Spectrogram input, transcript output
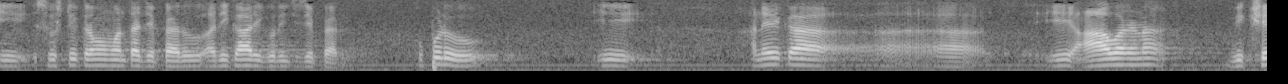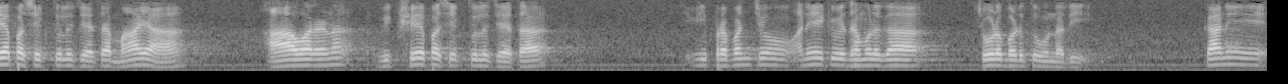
ఈ సృష్టి క్రమం అంతా చెప్పారు అధికారి గురించి చెప్పారు. ఇప్పుడు ఈ అనేక ఈ ఆవరణ విక్షేప శక్తుల చేత మాయ ఆవరణ విక్షేప శక్తుల చేత ఈ ప్రపంచం అనేక విధములుగా చూడబడుతూ ఉన్నది. కానీ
